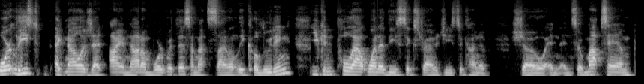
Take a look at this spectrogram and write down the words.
or at least acknowledge that I am not on board with this. I'm not silently colluding. You can pull out one of these six strategies to kind of show. And, and so MopSam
